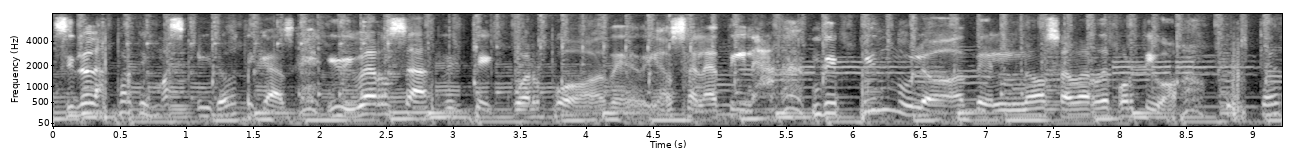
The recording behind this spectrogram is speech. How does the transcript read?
sino las partes más eróticas y diversas de este cuerpo de diosa latina, de péndulo del no saber deportivo. Usted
